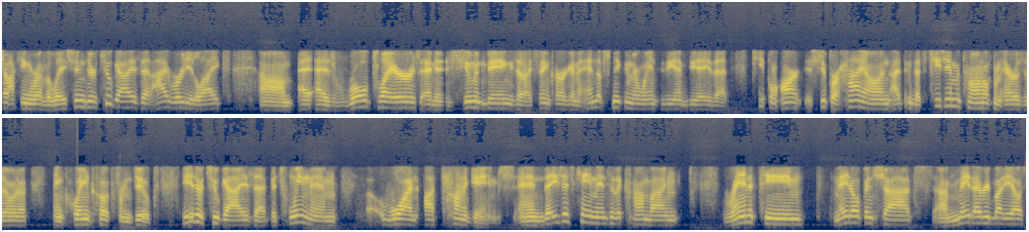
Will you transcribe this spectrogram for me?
shocking revelations. There are two guys that I really like um, as role players and as human beings that I think are going to end up sneaking their way into the NBA that people aren't super high on. I think that's T.J. McConnell from Arizona and Quinn Cook from Duke. These are two guys that between them won a ton of games, and they just came into the combine, ran a team, made open shots, um, made everybody else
